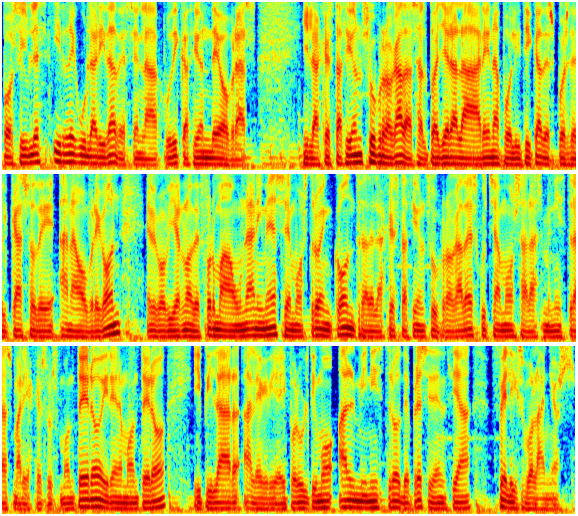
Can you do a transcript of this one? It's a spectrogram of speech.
posibles irregularidades en la adjudicación de obras. Y la gestación subrogada saltó ayer a la arena política después del caso de Ana Obregón. El gobierno de forma unánime se mostró en contra de la gestación subrogada. Escuchamos a las ministras María Jesús Montero, Irene Montero y Pilar Alegría. Y por último al ministro de Presidencia, Félix Bolaños.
